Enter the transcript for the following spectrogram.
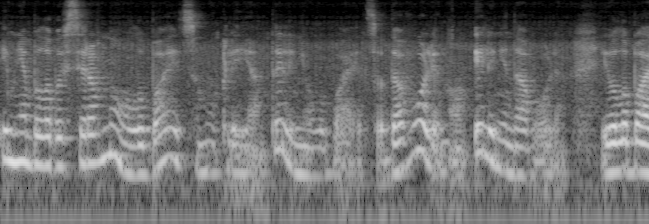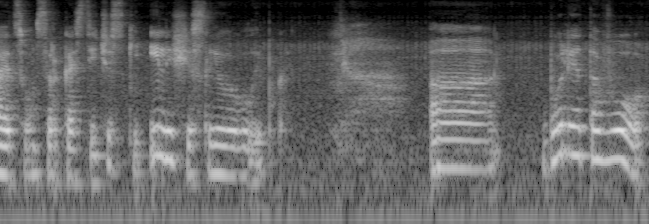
И мне было бы все равно, улыбается мой клиент или не улыбается, доволен он или недоволен, и улыбается он саркастически или счастливой улыбкой. А, более того,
